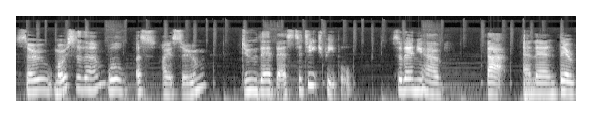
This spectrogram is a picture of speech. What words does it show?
So, most of them will, as- I assume, do their best to teach people. So, then you have that, and then they're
